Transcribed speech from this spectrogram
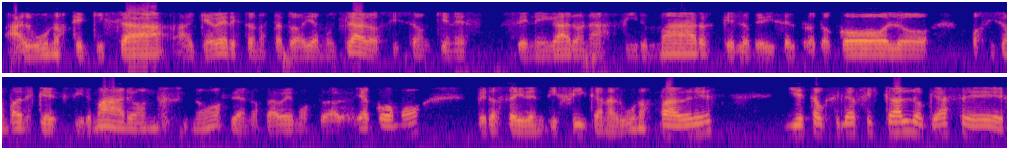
algunos que quizá, hay que ver, esto no está todavía muy claro, si son quienes se negaron a firmar, qué es lo que dice el protocolo, o si son padres que firmaron, ¿no? O sea, no sabemos todavía cómo, pero se identifican algunos padres y este auxiliar fiscal lo que hace es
